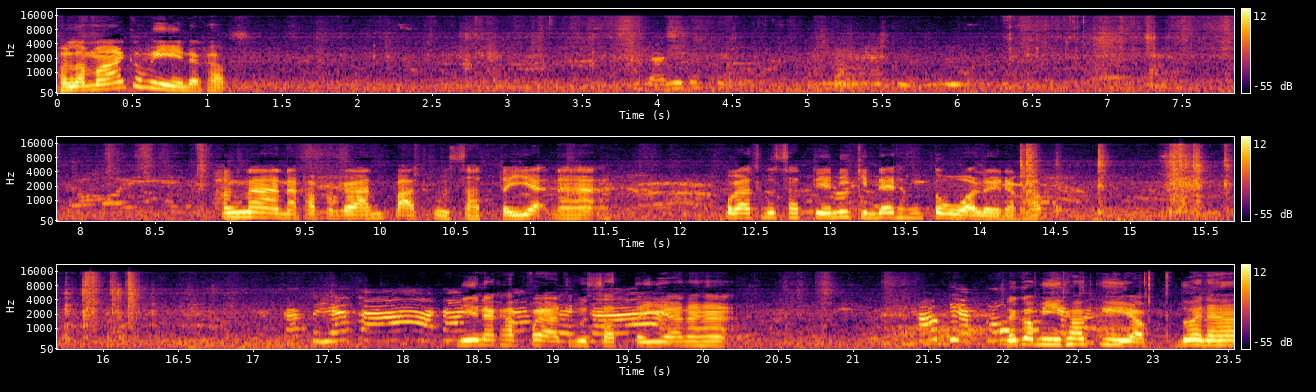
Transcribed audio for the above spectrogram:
ผลไม้ก็มีนะครับข้างหน้านะครับร้านปลาทูสัตเตียะนะฮะปลาทูสัตเตียะนี่กินได้ทั้งตัวเลยนะครับกาเตียจ้านี่นะครับปลาทูสัตเตียะนะฮะข้าวเกรียบกุ้งแล้วก็มีข้าวเกรียบด้วยนะฮะ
